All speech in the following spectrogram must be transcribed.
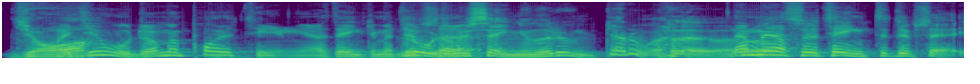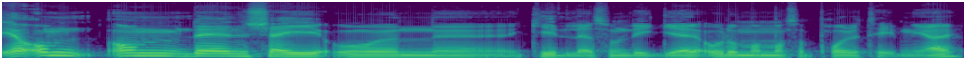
Ja, gjorde de med porrtidningar? Jag tänker mig typ låg de i sängen och runkar då? Eller? Nej men alltså jag tänkte typ så här, ja, om, om det är en tjej och en eh, kille som ligger och de har massa porrtidningar.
